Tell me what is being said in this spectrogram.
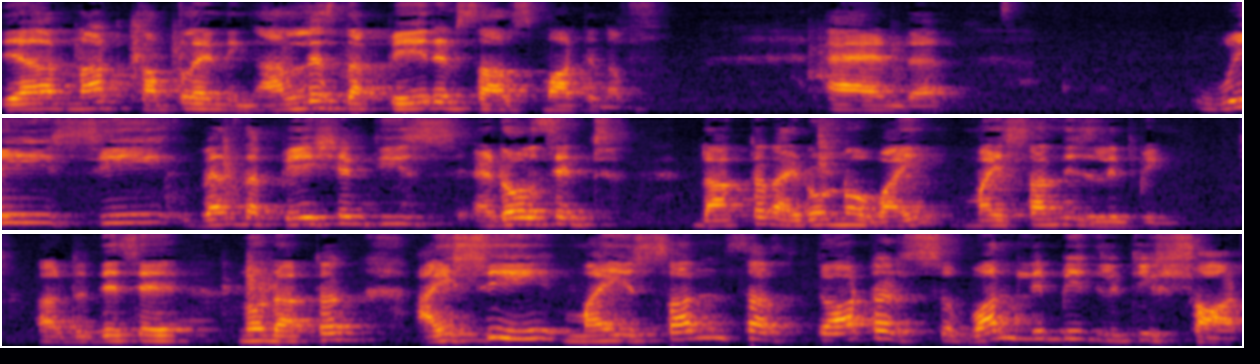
they are not complaining unless the parents are smart enough. And uh, we see when the patient is adolescent, doctor, I don't know why, my son is limping. Uh, they say, no, doctor, I see my son's or daughter's one limb is little short.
